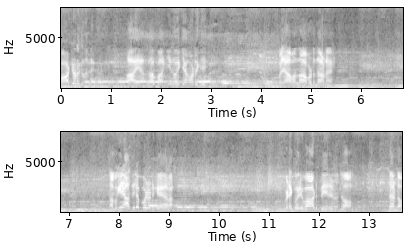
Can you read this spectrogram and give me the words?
പാട്ട് കിടക്കുന്നുണ്ട്. ആ എന്താ ഭംഗി നോക്കി അങ്ങോട്ടേക്ക്. അപ്പൊ ഞാൻ വന്ന അവിടെ നിന്നാണ് നമുക്കിനി അതിലെ പോയിട്ട് കയറാം ഇവിടേക്ക് ഒരുപാട് പേരുണ്ട് കേട്ടോ ഇതാണ്ടോ?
